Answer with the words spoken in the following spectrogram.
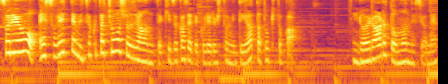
それをえそれってめちゃくちゃ長所じゃんって気づかせてくれる人に出会った時とかいろいろあると思うんですよね。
